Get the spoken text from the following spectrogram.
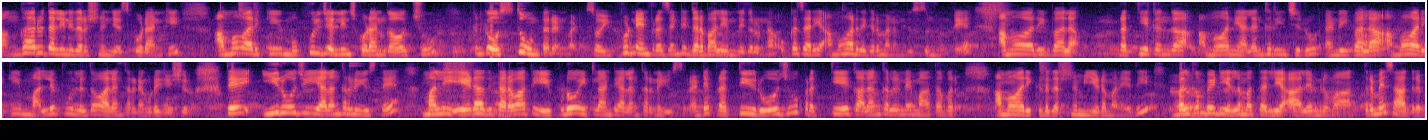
బంగారు తల్లిని దర్శనం చేసుకోవడానికి అమ్మవారికి మొక్కులు చెల్లించుకోవడానికి కావచ్చు ఇక్కడికి వస్తూ ఉంటారనమాట సో ఇప్పుడు నేను ప్రజెంట్ గర్భాలయం దగ్గర ఉన్న ఒక్కసారి అమ్మవారి దగ్గర మనం చూస్తుంటుంటే అమ్మవారి ఇవాళ ప్రత్యేకంగా అమ్మవారిని అలంకరించారు. అండ్ ఇవాళ అమ్మవారికి మల్లెపూలతో అలంకరణ కూడా చేశారు అయితే ఈ రోజు ఈ అలంకరణ చూస్తే మళ్ళీ ఏడాది తర్వాత ఎప్పుడో ఇట్లాంటి అలంకరణ చూస్తారు. అంటే ప్రతిరోజు ప్రత్యేక అలంకరణే మాతవర్ అమ్మవారి ఇక్కడ దర్శనం ఇవ్వడం అనేది. బల్కంపేట ఎల్లమ్మ తల్లి ఆలయంలో మాత్రమే సాధ్యం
